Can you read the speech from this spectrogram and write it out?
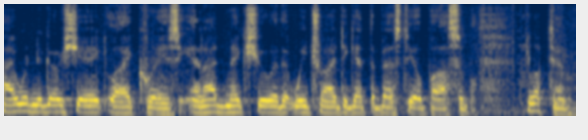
I would negotiate like crazy, and I'd make sure that we tried to get the best deal possible. Look, Tim,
